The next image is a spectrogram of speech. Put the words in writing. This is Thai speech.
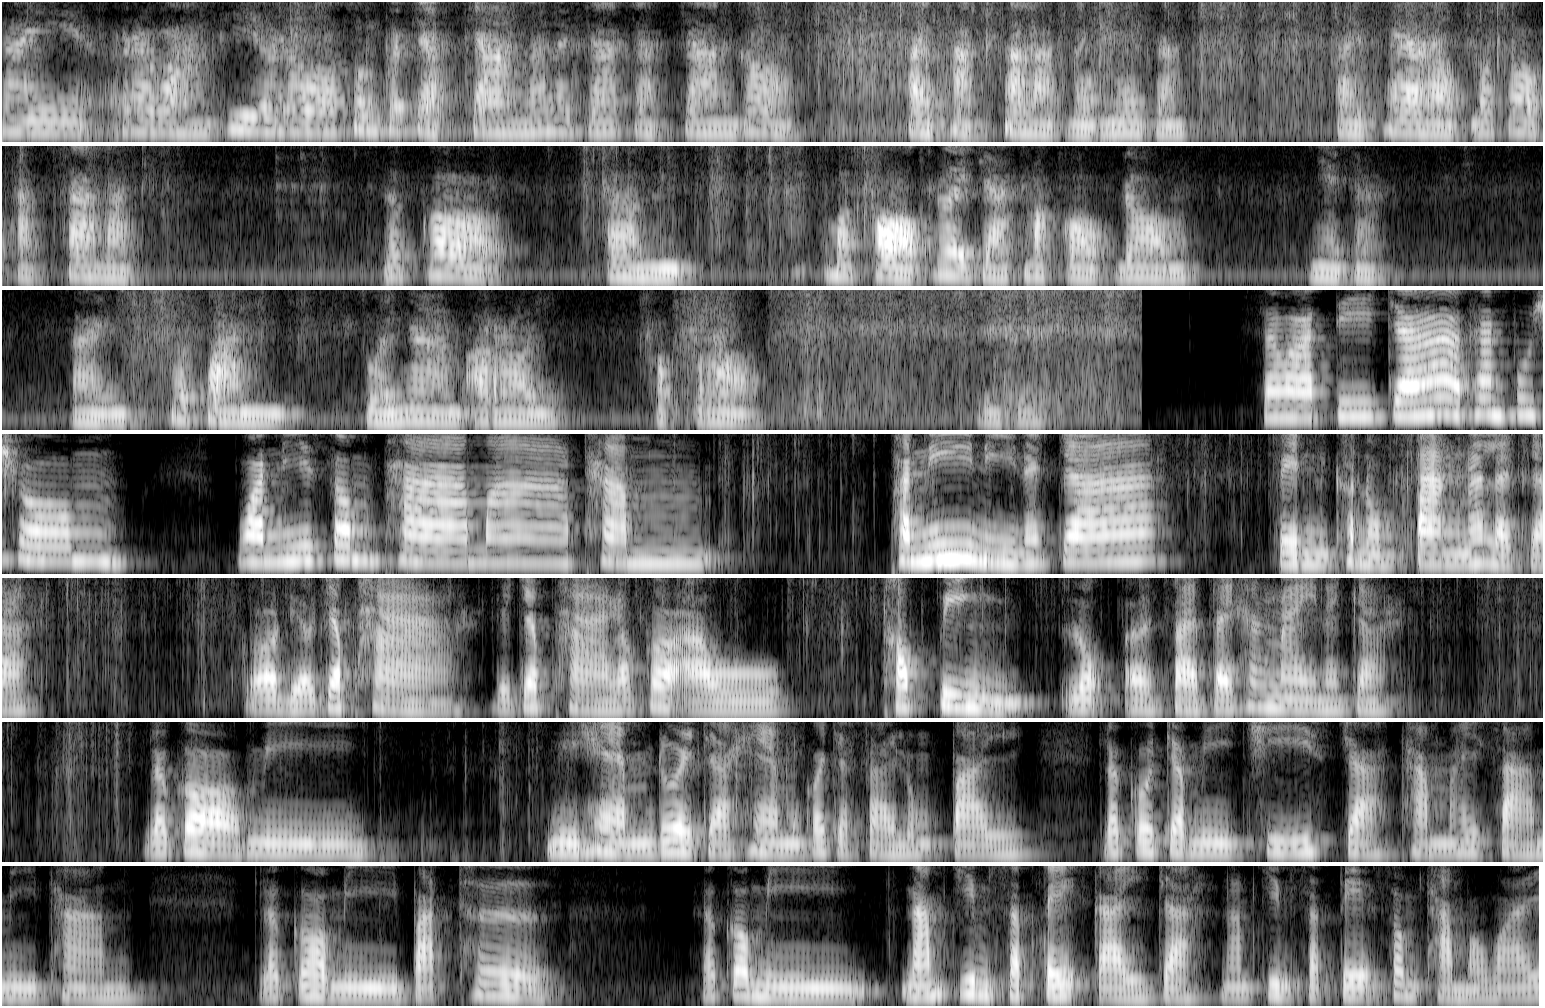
ในระหว่างที่รอส้มก็จัดจานแล้วนะจ๊ะจัดจานก็ใส่ผักสลัดแบบนี้จ้ะใส่แครอทแล้วก็ผักสลัด แล้วก็มะกอกด้วยจ้ะมะกอกดอง เนี่ยจ้ะใส่เพื่อความสวยงามอร่อยกรอบกรอบสวัสดีจ้าท่านผู้ชม วันนี้ส้มพามาทำพันนี่นี่นะจ๊ะ เป็นขนมปังนั่นแหละจ้ะก็เดี๋ยวจะผ่า เดี๋ยวจะผ่าแล้วก็เอาท็อปปิ้งลงใส่ไปข้างในนะจ๊ะแล้วก็มีมีแฮมด้วยจ้ะแฮมก็จะใส่ลงไป แล้วก็จะมีชีสจ้ะทำให้สามีทาน แล้วก็มีบัตเตอร์ แล้วก็มีน้ำจิ้มสเต๊ะไก่จ้ะน้ำจิ้มสเต๊ะส้มทำเอาไว้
